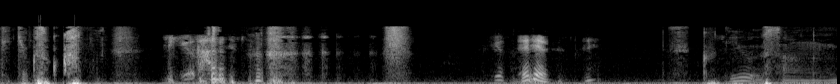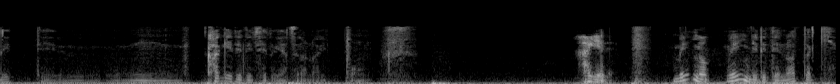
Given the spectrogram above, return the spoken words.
結局そこか。地球があるんです。地球さん出てるんですね。クリュウさん出てる、うん、影で出てるやつなの、一本。影で。メイン、メインで出てるのあったっけ？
